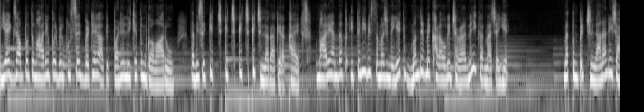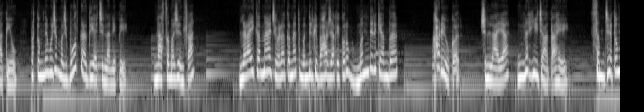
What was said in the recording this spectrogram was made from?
यह एग्ज़ाम्पल तुम्हारे ऊपर बिल्कुल सेट बैठेगा कि पढ़े लिखे तुम गंवार हो। तभी से किच किच किच किच लगा के रखा है। तुम्हारे अंदर तो इतनी भी समझ नहीं है कि मंदिर में खड़ा होकर झगड़ा नहीं करना चाहिए। मैं तुम पे चिल्लाना नहीं चाहती हूँ, पर तुमने मुझे मजबूर कर दिया चिल्लाने पे। ना समझ इंसान। लड़ाई करना है, झगड़ा करना है तो मंदिर के बाहर जाके करो, मंदिर के अंदर खड़े होकर चिल्लाया नहीं जाता है। समझे तुम?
